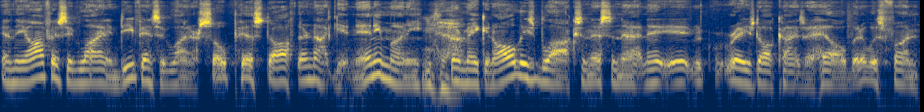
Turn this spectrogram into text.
and the offensive line and defensive line are so pissed off they're not getting any money. Yeah. They're making all these blocks and this and that, and it, it raised all kinds of hell. But it was fun.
